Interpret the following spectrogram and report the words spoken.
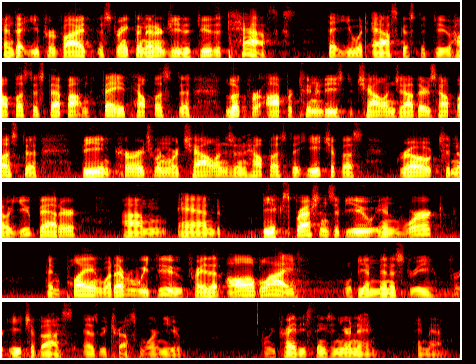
and that you provide the strength and energy to do the tasks that you would ask us to do. Help us to step out in faith. Help us to look for opportunities to challenge others. Help us to be encouraged when we're challenged, and help us to each of us grow to know you better um, and be expressions of you in work and play and whatever we do. Pray that all of life will be a ministry for each of us as we trust more in you. And we pray these things in your name. Amen.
